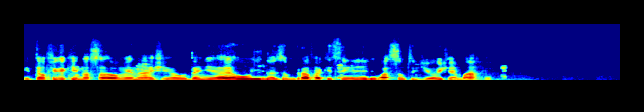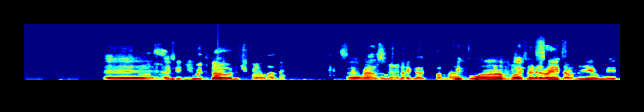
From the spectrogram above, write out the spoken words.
então fica aqui nossa homenagem ao Daniel e nós vamos gravar aqui sem ele. O assunto de hoje é Marvel. É, a gente Muito da hora de falar, né? Sempre É, é um assunto legal de falar. muito amplo, a gente tem hora. filme,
